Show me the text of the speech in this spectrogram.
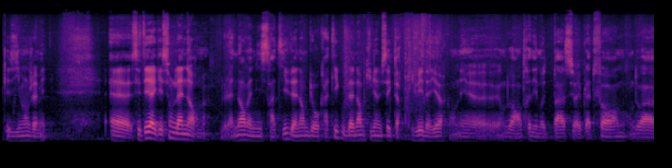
quasiment jamais. Euh, c'était la question de la norme, de la norme administrative, de la norme bureaucratique ou de la norme qui vient du secteur privé d'ailleurs, qu'on est, on doit rentrer des mots de passe sur les plateformes, qu'on doit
